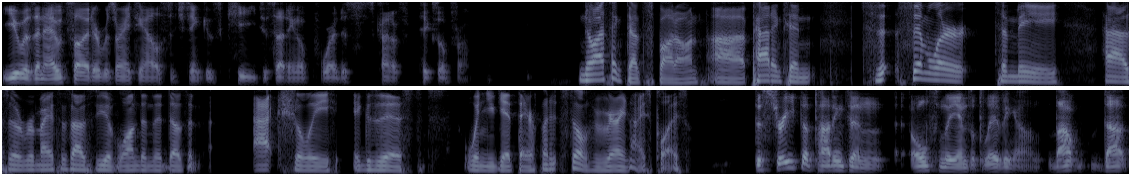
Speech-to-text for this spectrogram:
you as an outsider, was there anything else that you think is key to setting up where this kind of picks up from? No, I think that's spot on. Uh, Paddington, s- similar to me, has a romanticized view of London that doesn't actually exist when you get there, but it's still a very nice place. The street that Paddington ultimately ends up living on, that that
